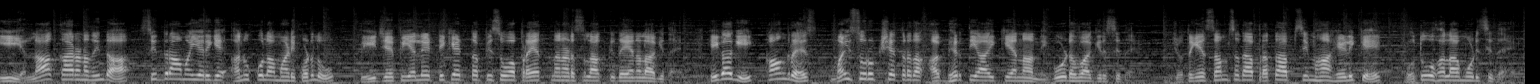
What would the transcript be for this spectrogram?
ಈ ಎಲ್ಲಾ ಕಾರಣದಿಂದ ಸಿದ್ದರಾಮಯ್ಯರಿಗೆ ಅನುಕೂಲ ಮಾಡಿಕೊಡಲು ಬಿಜೆಪಿಯಲ್ಲೇ ಟಿಕೆಟ್ ತಪ್ಪಿಸುವ ಪ್ರಯತ್ನ ನಡೆಸಲಾಗ್ತಿದೆ ಎನ್ನಲಾಗಿದೆ. ಹೀಗಾಗಿ ಕಾಂಗ್ರೆಸ್ ಮೈಸೂರು ಕ್ಷೇತ್ರದ ಅಭ್ಯರ್ಥಿ ಆಯ್ಕೆಯನ್ನ ನಿಗೂಢವಾಗಿರಿಸಿದೆ. ಜೊತೆಗೆ ಸಂಸದ ಪ್ರತಾಪ್ ಸಿಂಹ ಹೇಳಿಕೆ ಕುತೂಹಲ ಮೂಡಿಸಿದೆ.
